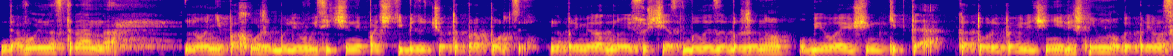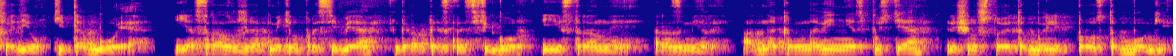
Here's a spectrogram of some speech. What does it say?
Довольно странно, но они, похоже, были высечены почти без учета пропорций. Например, одно из существ было изображено убивающим кита, который по величине лишь немного превосходил китобоя. Я сразу же отметил про себя гротескность фигур и их странные размеры. Однако мгновение спустя решил, что это были просто боги,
